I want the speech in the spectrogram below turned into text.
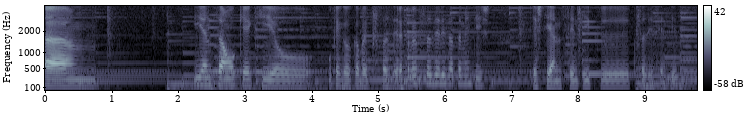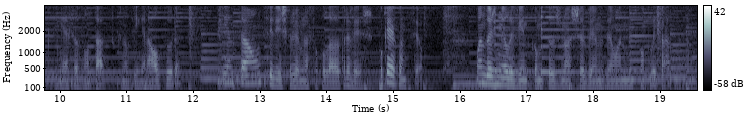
Um, e então o que é que eu, o que é que eu acabei por fazer? Acabei por fazer exatamente isto. Este ano senti que, que fazia sentido, que tinha essa vontade que não tinha na altura, e então decidi inscrever-me na faculdade outra vez. O que é que aconteceu? O ano 2020, como todos nós sabemos, é um ano muito complicado. É?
